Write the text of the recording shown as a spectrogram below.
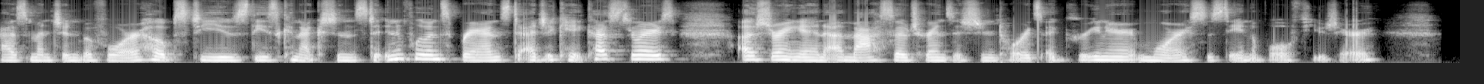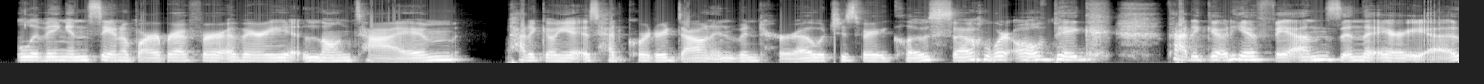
as mentioned before, hopes to use these connections to influence brands to educate customers, ushering in a massive transition towards a greener, more sustainable future. Living in Santa Barbara for a very long time, Patagonia is headquartered down in Ventura, which is very close. So we're all big Patagonia fans in the area.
